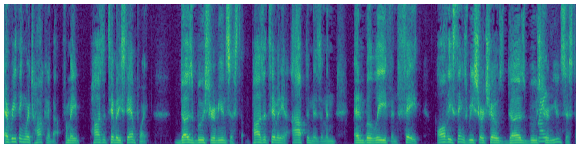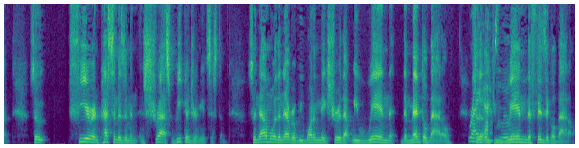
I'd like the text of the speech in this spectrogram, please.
everything we're talking about from a positivity standpoint does boost your immune system. Positivity and optimism and and belief and faith. All these things research shows does boost right. your immune system. So fear and pessimism and, and stress weakens your immune system. So now more than ever, we want to make sure that we win the mental battle right, so that we can win the physical battle.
